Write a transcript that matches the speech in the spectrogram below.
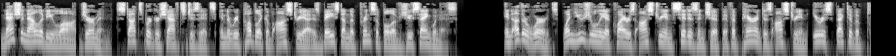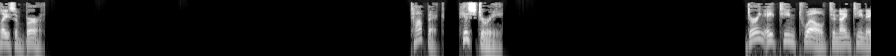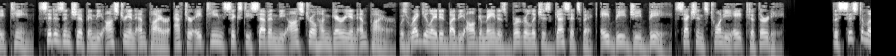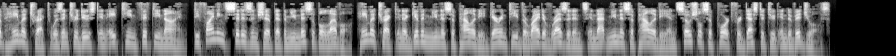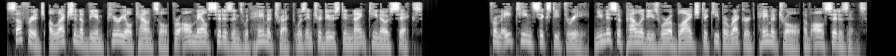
Nationality law German, in the Republic of Austria is based on the principle of jus sanguinis. In other words, one usually acquires Austrian citizenship if a parent is Austrian, irrespective of place of birth. History During 1812 to 1918, citizenship in the Austrian Empire after 1867 the Austro-Hungarian Empire was regulated by the Allgemeines Bürgerliches Gesetzbuch ABGB sections 28 to 30. The system of Heimatrecht was introduced in 1859, defining citizenship at the municipal level. Heimatrecht in a given municipality guaranteed the right of residence in that municipality and social support for destitute individuals. Suffrage election of the Imperial Council for all male citizens with Heimatrecht was introduced in 1906. From 1863, municipalities were obliged to keep a record of all citizens.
